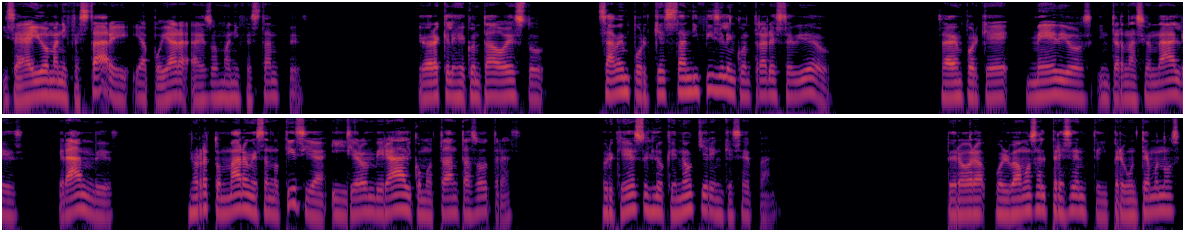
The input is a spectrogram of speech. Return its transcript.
y se haya ido a manifestar y, y apoyar a esos manifestantes. Y ahora que les he contado esto, ¿saben por qué es tan difícil encontrar este video? ¿Saben por qué medios internacionales grandes no retomaron esa noticia y hicieron viral como tantas otras? Porque eso es lo que no quieren que sepan. Pero ahora volvamos al presente y preguntémonos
